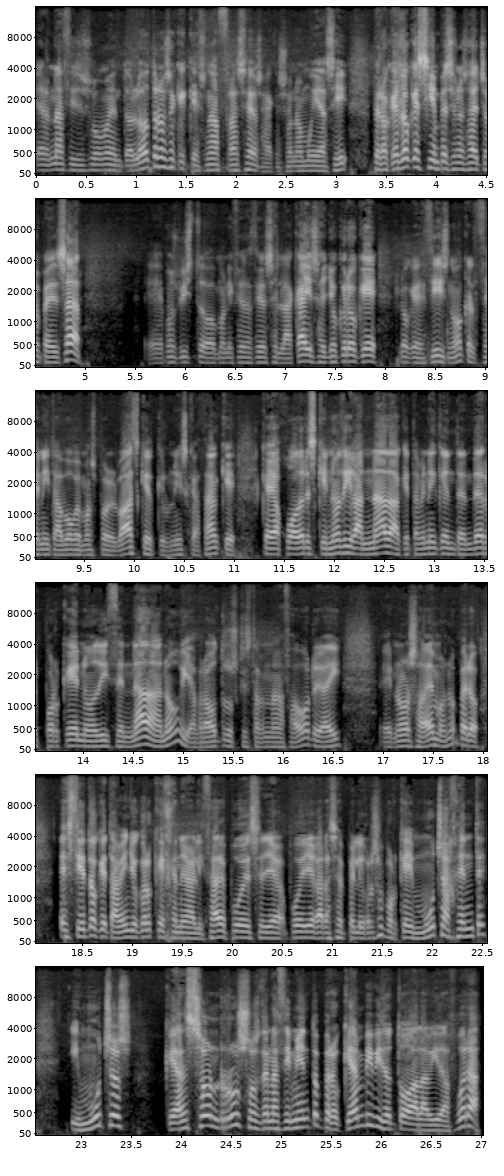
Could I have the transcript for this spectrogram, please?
eran nazis en su momento. El otro no sé qué, que es una frase, o sea, que suena muy así, pero que es lo que siempre se nos ha hecho pensar. Eh, hemos visto manifestaciones en la calle, o sea, yo creo que lo que decís, ¿no? Que el Zenit abogue más por el básquet, que el Unis Kazán, que, que haya jugadores que no digan nada, que también hay que entender por qué no dicen nada, ¿no? Y habrá otros que estarán a favor, y ahí eh, no lo sabemos, ¿no? Pero es cierto que también yo creo que generalizar puede, ser- puede llegar a ser peligroso porque hay mucha gente y muchos que son rusos de nacimiento, pero que han vivido toda la vida afuera.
